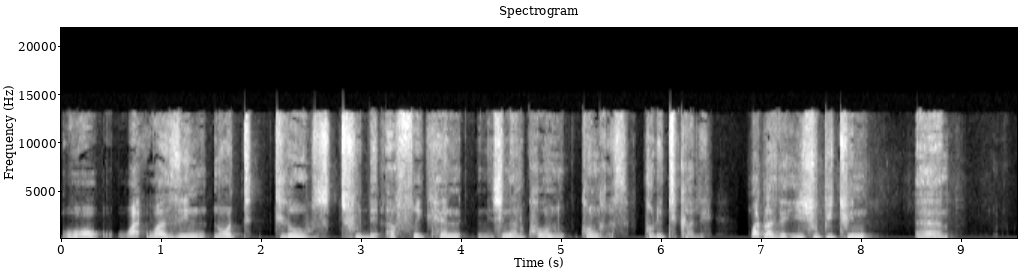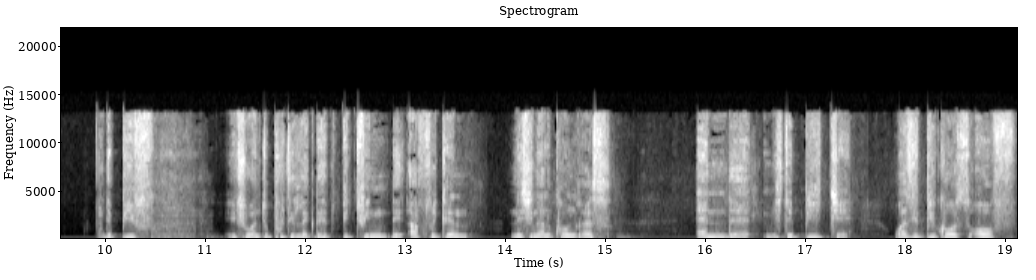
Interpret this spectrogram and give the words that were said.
why was he not close to the African National Con- Congress politically? What was the issue between um, the beef, if you want to put it like that, between the African National Congress and uh, Mr. Pitje? Was it because of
